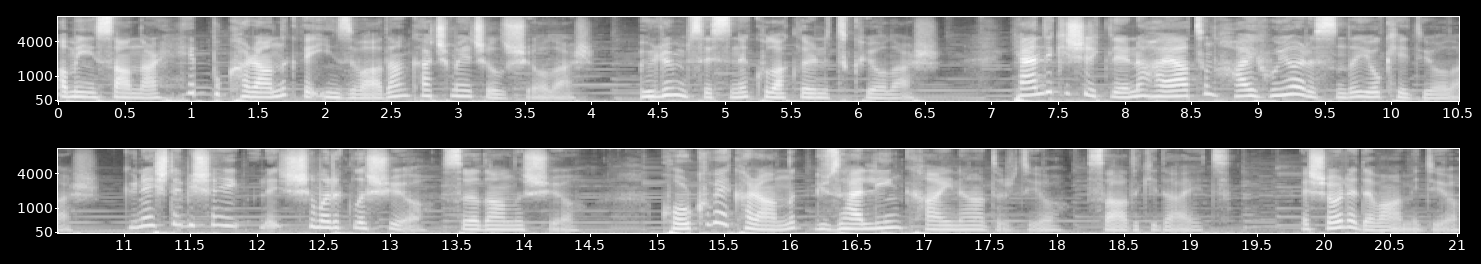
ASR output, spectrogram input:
Ama insanlar hep bu karanlık ve inzivadan kaçmaya çalışıyorlar. Ölüm sesine kulaklarını tıkıyorlar. Kendi kişiliklerini hayatın hayhuyu arasında yok ediyorlar. Güneşte bir şey böyle şımarıklaşıyor, sıradanlaşıyor. Korku ve karanlık güzelliğin kaynağıdır diyor Sadık Hidayet. Ve şöyle devam ediyor.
